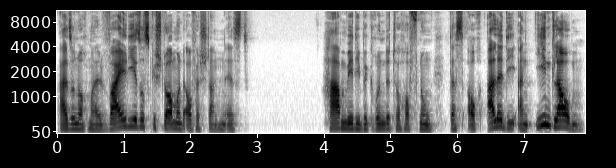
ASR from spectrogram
Also nochmal, weil Jesus gestorben und auferstanden ist, haben wir die begründete Hoffnung, dass auch alle, die an ihn glauben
